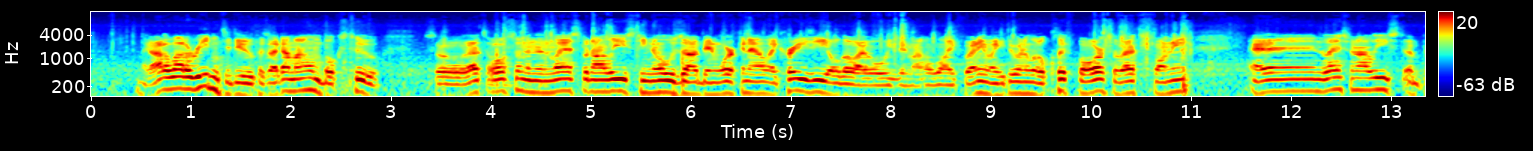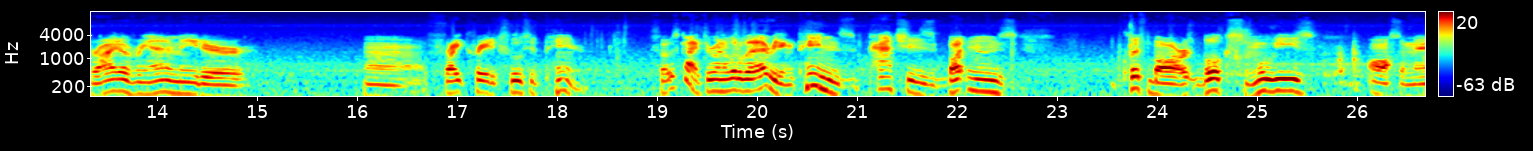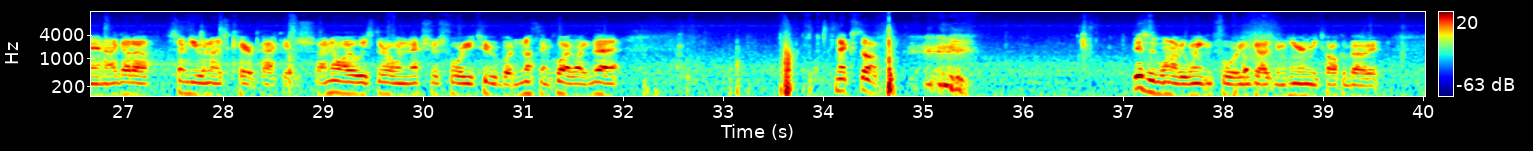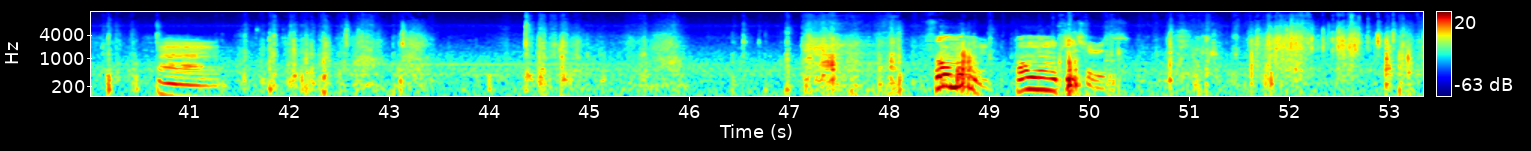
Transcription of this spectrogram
I got a lot of reading to do because I got my own books too. So that's awesome. And then last but not least, he knows I've been working out like crazy, although I've always been my whole life. But anyway, he threw in a little Clif Bar, so that's funny. And last but not least, a Bride of Reanimator uh, Fright Crate exclusive pin. So this guy threw in a little bit of everything. Pins, patches, buttons, Clif Bars, books, movies, awesome, man. I gotta send you a nice care package. I know I always throw in extras for you too, but nothing quite like that. Next up, this is one I've been waiting for. You guys have been hearing me talk about it. Um, Full Moon. Full Moon Features.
